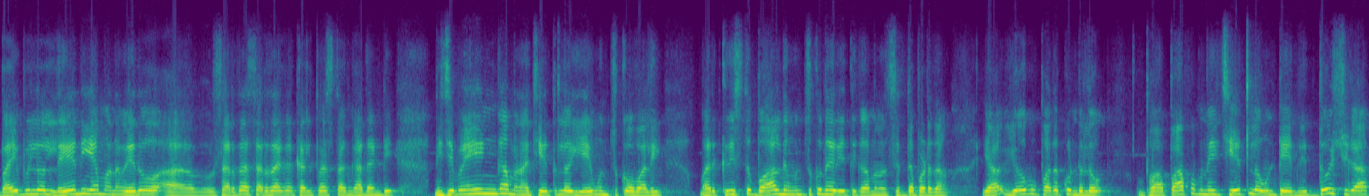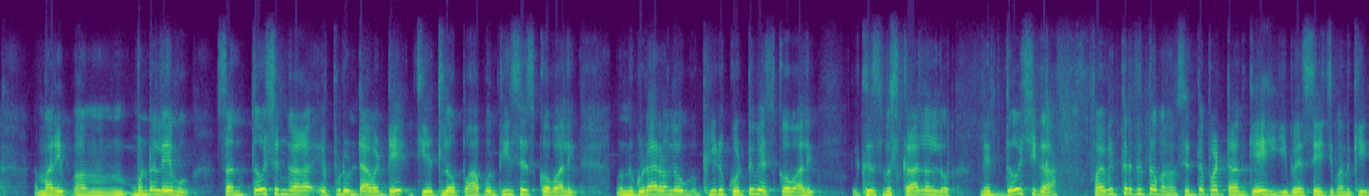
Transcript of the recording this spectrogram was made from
బైబిల్లో లేనియే మనం ఏదో సరదా సరదాగా కలిపేస్తాం కాదండి. నిజమేంగా మన చేతిలో ఏం ఉంచుకోవాలి? మరి క్రీస్తు బాల్ని ఉంచుకునే రీతిగా మనం సిద్ధపడదాం. యోబు పదకొండులో పా పాపం నీ చేతిలో ఉంటే నిర్దోషిగా మరి ఉండలేవు. సంతోషంగా ఎప్పుడు ఉంటావంటే చేతిలో పాపం తీసేసుకోవాలి. గుడారంలో కీడు కొట్టివేసుకోవాలి. వేసుకోవాలి క్రిస్మస్ కాలంలో నిర్దోషిగా పవిత్రతతో మనం సిద్ధపడటానికే ఈ మెసేజ్ మనకి.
